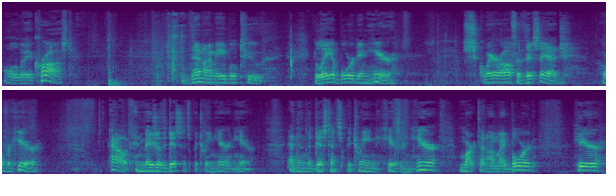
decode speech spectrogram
all the way across, then I'm able to lay a board in here, square off of this edge over here, out and measure the distance between here and here. And then the distance between here and here, mark that on my board, here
